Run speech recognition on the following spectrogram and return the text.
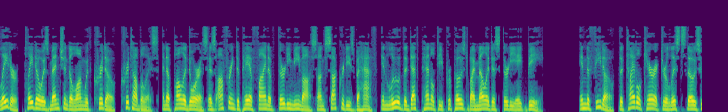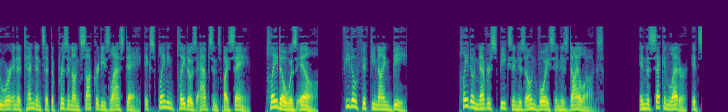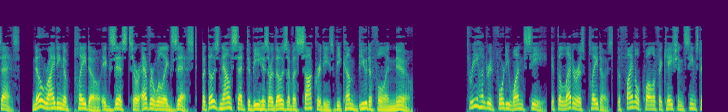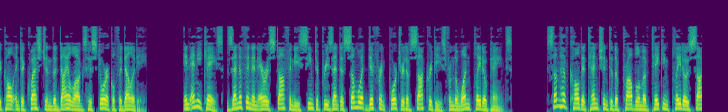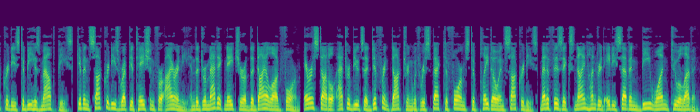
Later, Plato is mentioned along with Crito, Critobulus, and Apollodorus as offering to pay a fine of 30 minas on Socrates' behalf, in lieu of the death penalty proposed by Meletus 38b. In the Phaedo, the title character lists those who were in attendance at the prison on Socrates' last day, explaining Plato's absence by saying, Plato was ill. Phaedo 59b. Plato never speaks in his own voice in his dialogues. In the second letter, it says, no writing of Plato exists or ever will exist, but those now said to be his are those of a Socrates become beautiful and new. 341 c. If the letter is Plato's, the final qualification seems to call into question the dialogue's historical fidelity. In any case, Xenophon and Aristophanes seem to present a somewhat different portrait of Socrates from the one Plato paints. Some have called attention to the problem of taking Plato's Socrates to be his mouthpiece. Given Socrates' reputation for irony and the dramatic nature of the dialogue form, Aristotle attributes a different doctrine with respect to forms to Plato and Socrates. Metaphysics 987 b1-11.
